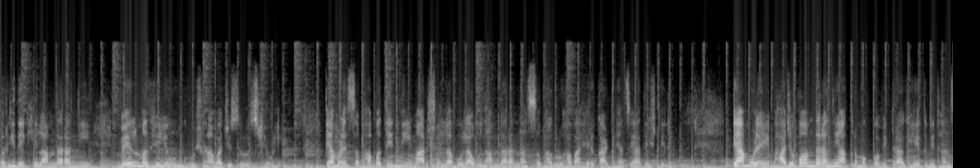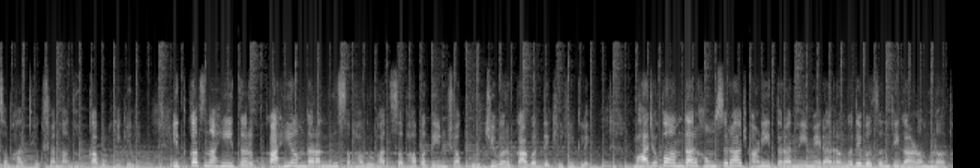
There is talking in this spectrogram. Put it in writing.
तरी देखील आमदारांनी वेलमध्ये येऊन घोषणाबाजी सुरूच ठेवली. त्यामुळे सभापतींनी मार्शलला बोलावून आमदारांना सभागृहाबाहेर काढण्याचे आदेश दिले. त्यामुळे भाजप आमदारांनी आक्रमक पवित्रा घेत विधानसभा अध्यक्षांना धक्काबुक्की केली. इतकंच नाही तर काही आमदारांनी सभागृहात सभापतींच्या खुर्चीवर कागद देखील फेकले. भाजप आमदार हंसराज आणि इतरांनी मेरा रंग दे बसंती गाणं म्हणत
